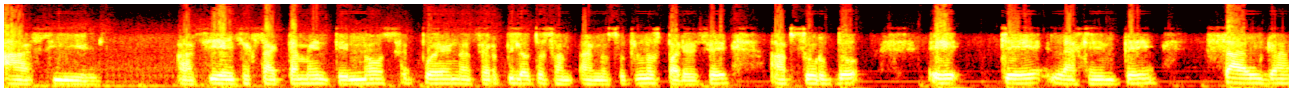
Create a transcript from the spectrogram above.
Así es. Así es, exactamente. No se pueden hacer pilotos. A, nosotros nos parece absurdo eh, que la gente salga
